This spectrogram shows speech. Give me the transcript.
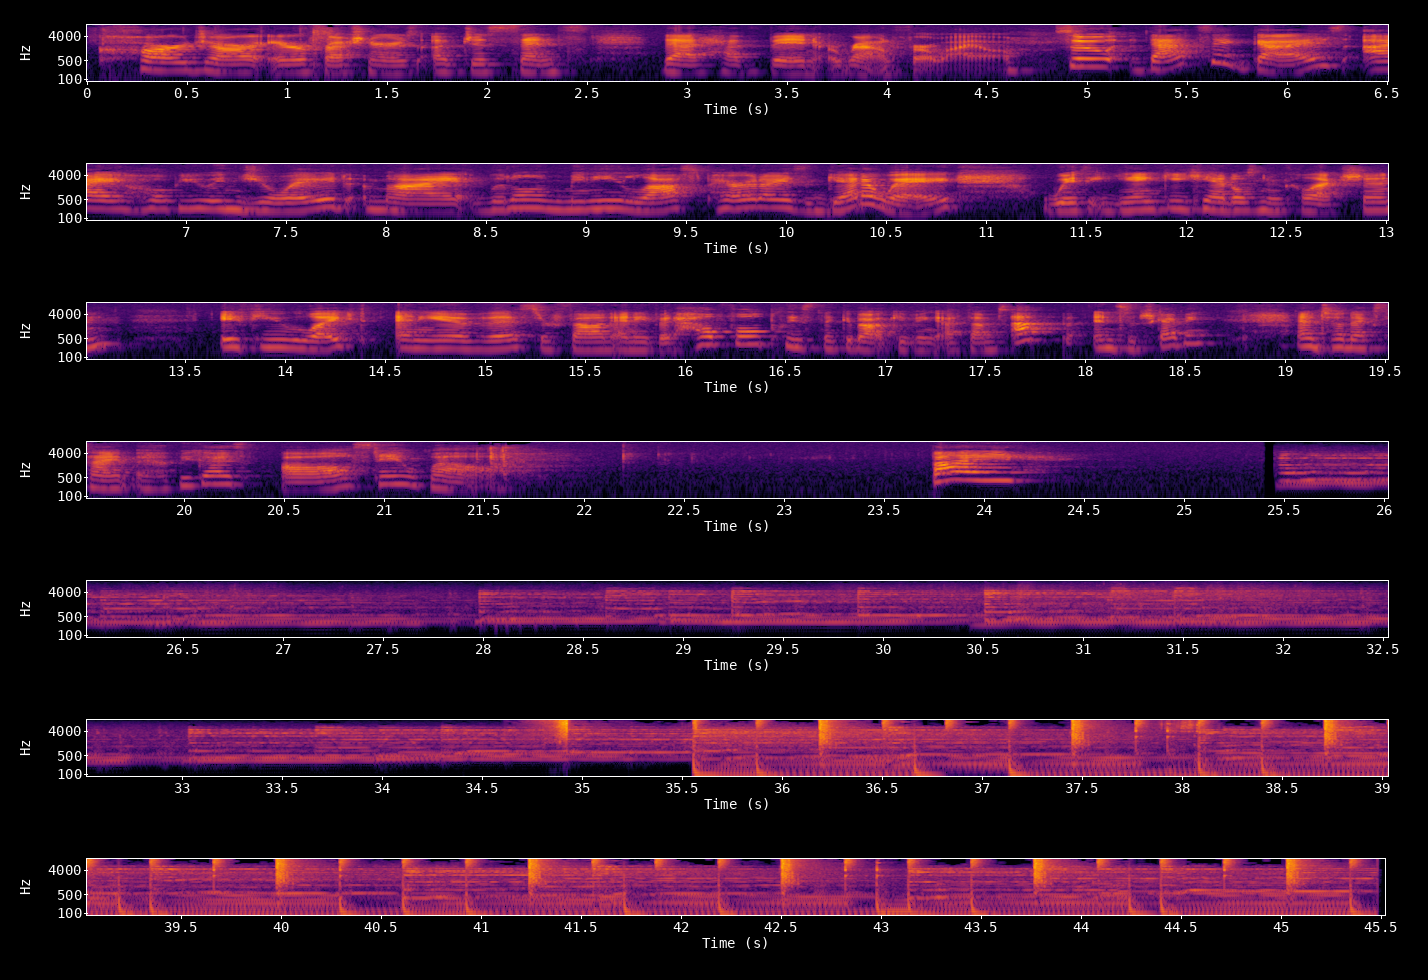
car jar air fresheners of just scents that have been around for a while. So that's it guys. I hope you enjoyed my little mini Lost Paradise getaway with Yankee Candle's new collection. If you liked any of this or found any of it helpful, please think about giving a thumbs up and subscribing. Until next time, I hope you guys all stay well. Bye!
